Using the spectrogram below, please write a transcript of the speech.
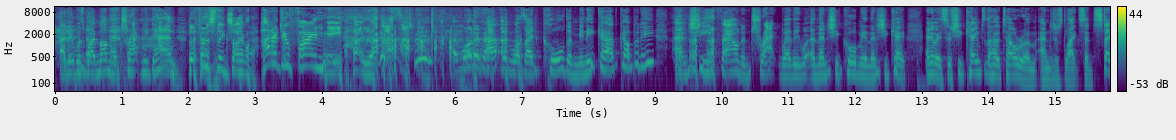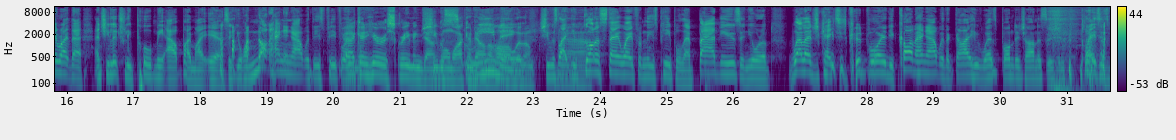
and it was my mum had tracked me down. And the first thing Sasha goes, How did you find me? and what had happened was I'd called a minicab company and she found and tracked where they were. And then she called me and then she came. Anyway, so she came to the hotel room and just like said, stay right there. And she literally pulled me out by my ear and said, You are not hanging out with these people. And I could hear her screaming down, she was going walking down the hall with him. She was like, "You've got to stay away from these people. They're bad news, and you're a well-educated, good boy, and you can't hang out with a guy who wears bondage harnesses and plays his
